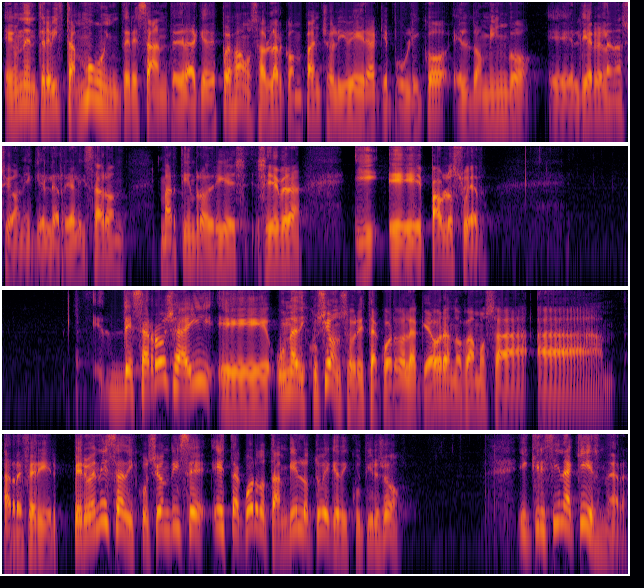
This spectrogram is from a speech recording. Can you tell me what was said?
en una entrevista muy interesante, de la que después vamos a hablar con Pancho Olivera, que publicó el domingo eh, el Diario de la Nación y que le realizaron Martín Rodríguez Yebra y eh, Pablo Sued, desarrolla ahí eh, una discusión sobre este acuerdo a la que ahora nos vamos a, referir, pero en esa discusión dice, este acuerdo también lo tuve que discutir yo. Y Cristina Kirchner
